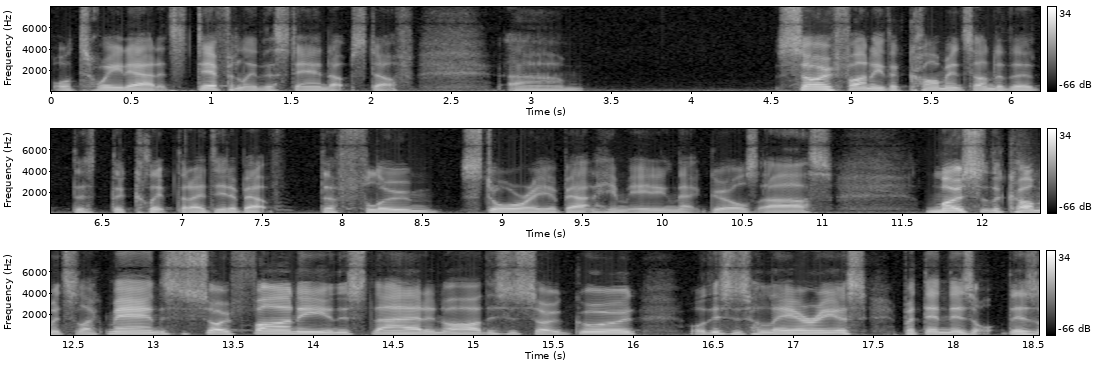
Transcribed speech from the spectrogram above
or tweet out. It's definitely the stand up stuff. Um, so funny the comments under the, the the clip that i did about the flume story about him eating that girl's ass most of the comments are like, man, this is so funny and this, that, and oh, this is so good or this is hilarious. But then there's there's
